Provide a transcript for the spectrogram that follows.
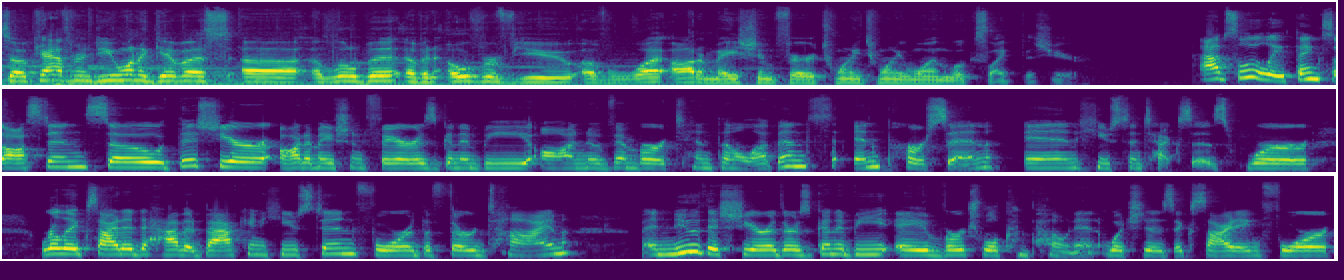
So, Catherine, do you want to give us uh, a little bit of an overview of what Automation Fair 2021 looks like this year? Absolutely. Thanks, Austin. So, this year, Automation Fair is going to be on November 10th and 11th in person in Houston, Texas. We're really excited to have it back in Houston for the third time. And new this year, there's going to be a virtual component, which is exciting for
